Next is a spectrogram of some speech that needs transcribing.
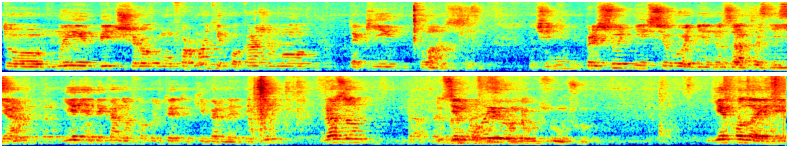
то ми в більш широкому форматі покажемо такі класи. Значить, присутній сьогодні на заході я, є я деканом факультету кібернетики. Разом зі мною є колеги,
